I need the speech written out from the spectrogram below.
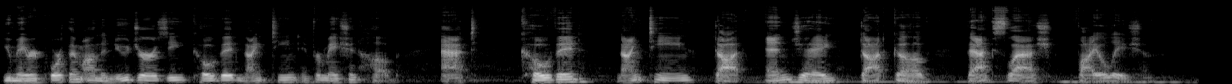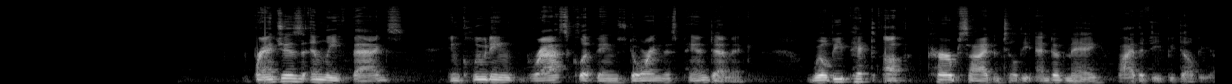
you may report them on the New Jersey COVID 19 Information Hub at covid19.nj.gov backslash violation. Branches and leaf bags, including grass clippings during this pandemic, will be picked up curbside until the end of May by the DPW.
